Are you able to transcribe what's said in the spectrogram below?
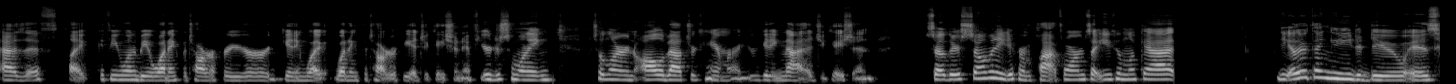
As if, like, if you want to be a wedding photographer, you're getting wedding photography education. If you're just wanting to learn all about your camera, you're getting that education. So there's so many different platforms that you can look at. The other thing you need to do is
